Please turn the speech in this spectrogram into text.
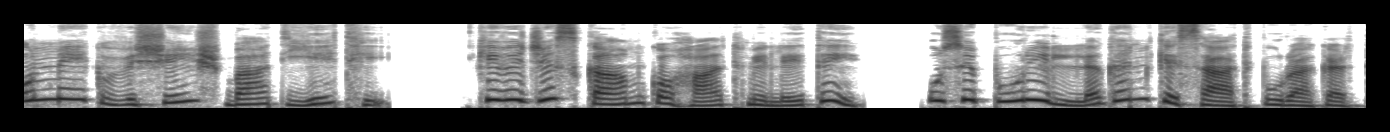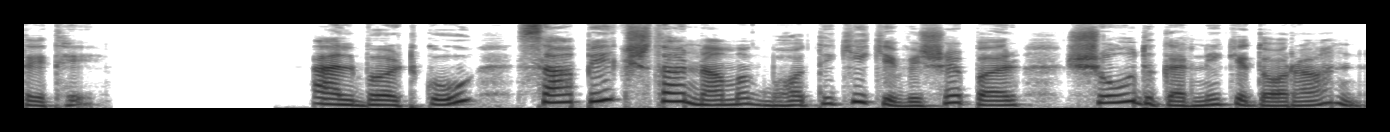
उनमें एक विशेष बात ये थी कि वे जिस काम को हाथ में लेते उसे पूरी लगन के साथ पूरा करते थे। एल्बर्ट को सापेक्षता नामक भौतिकी के विषय पर शोध करने के दौरान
